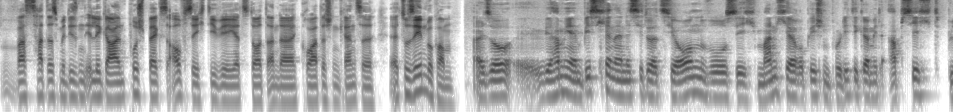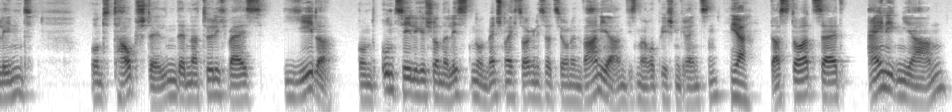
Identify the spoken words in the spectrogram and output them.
Was hat es mit diesen illegalen Pushbacks auf sich, die wir jetzt dort an der kroatischen Grenze äh, zu sehen bekommen? Also wir haben hier ein bisschen eine Situation, wo sich manche europäischen Politiker mit Absicht blind und taub stellen, denn natürlich weiß jeder, und unzählige Journalisten und Menschenrechtsorganisationen waren ja an diesen europäischen Grenzen, ja. dass dort seit einigen Jahren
